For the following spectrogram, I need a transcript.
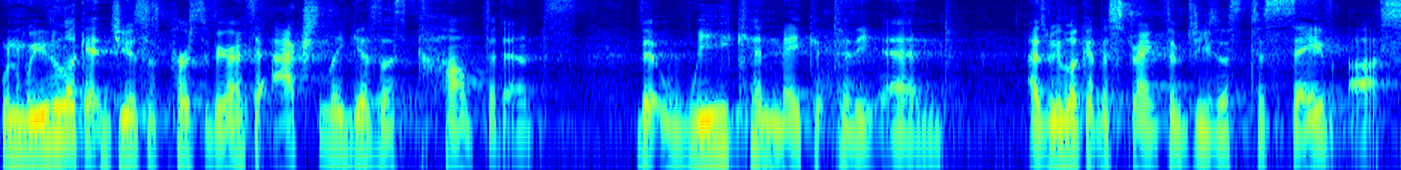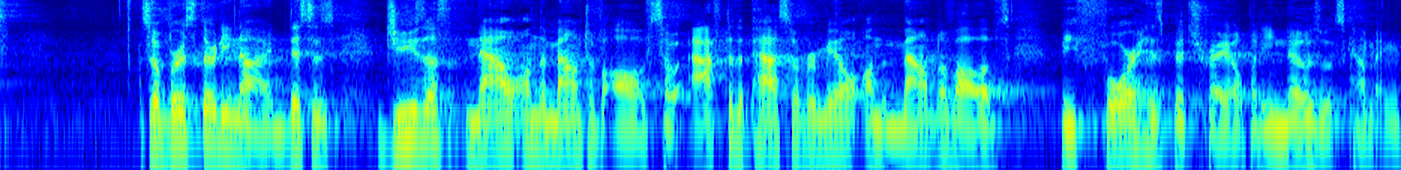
when we look at Jesus' perseverance, it actually gives us confidence that we can make it to the end as we look at the strength of Jesus to save us. So, verse 39, this is Jesus now on the Mount of Olives. So, after the Passover meal on the Mount of Olives before his betrayal, but he knows what's coming.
